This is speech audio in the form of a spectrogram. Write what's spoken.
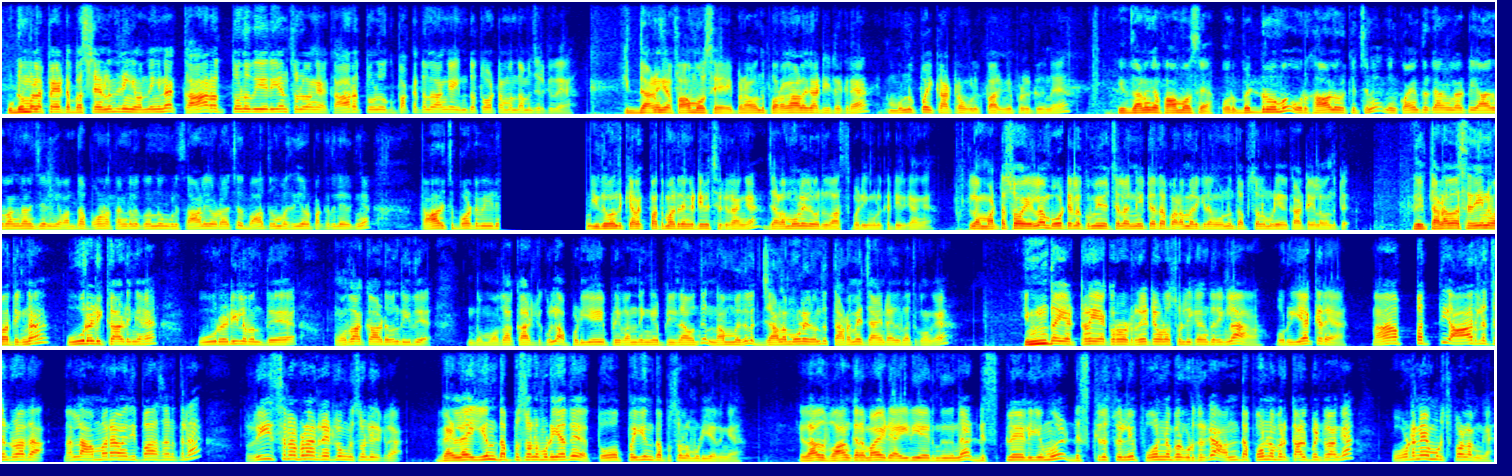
உடுமலைப்பேட்டை பஸ் ஸ்டாண்ட்லேருந்து நீங்கள் வந்தீங்கன்னா காரத்தொழுவு ஏரியான்னு சொல்லுவாங்க. காரத்தொழுவுக்கு பக்கத்தில் தாங்க இந்த தோட்டம் வந்து அமைஞ்சிருக்குது. இதானுங்க ஃபார்ம் ஹவுஸே இப்போ நான் வந்து புறகால காட்டிகிட்டு இருக்கிறேன். இப்போ முன்னுக்கு போய் காட்டுறேன் உங்களுக்கு பாருங்கள் எப்படி இருக்குதுன்னு. இதுதானுங்க ஃபார்ம் ஹவுஸே ஒரு பெட்ரூமு ஒரு ஹால் ஒரு கிச்சனு நீங்கள் கோயம்புத்தூர்காரங்களாட்டு யார் வாங்கினாலும் சரிங்க வந்தால் போனால் தங்களுக்கு வந்து உங்களுக்கு சாலையோட ஆச்சு பாத்ரூம் வசதியோட பக்கத்தில் இருக்குங்க. டார்ச் போட்ட வீடு இது வந்து கிழக்கு பார்த்த மாதிரி தான் கட்டி வச்சிருக்காங்க ஜலமூலையில் ஒரு வாஸ்துப்படி உங்களுக்கு கட்டியிருக்காங்க. இல்லை மட்ட சோகையெல்லாம் போட்டையில் கும்மி வச்செல்லாம் நீட்டாக தான் பராமரிக்கிறாங்க ஒன்றும் தப்பு சொல்ல முடியாது காட்டையில் வந்துட்டு. இதுக்கு தட வசதின்னு பார்த்தீங்கன்னா ஊரடி காடுங்க. ஊரடியில் வந்து மொதா காடு வந்து இது. இந்த மொதா காட்டுக்குள்ளே அப்படியே இப்படி வந்தீங்க அப்படின்னா வந்து நம்ம இதில் ஜலமூலையில் வந்து தடமே ஜாயிண்ட் ஆகுது பார்த்துக்கோங்க இந்த எட்டரை ஏக்கரோட ரேட் எவ்வளோ சொல்லியிருக்காங்க தெரியுங்களா? ஒரு ஏக்கரை நாற்பத்தி ஆறு லட்சம் ரூபா தான் நல்ல அமராவதி பாசனத்தில் ரீசனபிளான ரேட்டில் உங்களுக்கு சொல்லியிருக்கிறேன். விலையும் தப்பு சொல்ல முடியாது தோப்பையும் தப்பு சொல்ல முடியாதுங்க. ஏதாவது வாங்குற மாதிரி ஐடியா இருந்ததுன்னா டிஸ்பிளேலையும் டிஸ்கிரிப்ஷன்லையும் ஃபோன் நம்பர் கொடுத்துருக்கேன் அந்த ஃபோன் நம்பருக்கு கால் பண்ணிட்டு வாங்க. உடனே முடிச்சு போடலாமுங்க.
